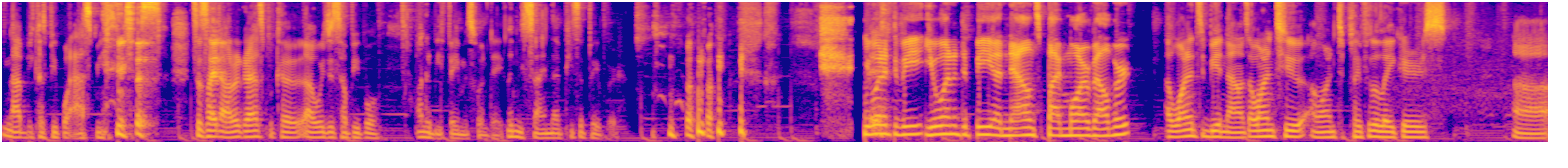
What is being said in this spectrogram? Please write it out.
not because people ask me just to sign autographs because I would just tell people I'm gonna be famous one day. Let me sign that piece of paper. You wanted to be you wanted to be announced by Marv Albert. I wanted to be announced. I wanted to. I wanted to play for the Lakers. Uh,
